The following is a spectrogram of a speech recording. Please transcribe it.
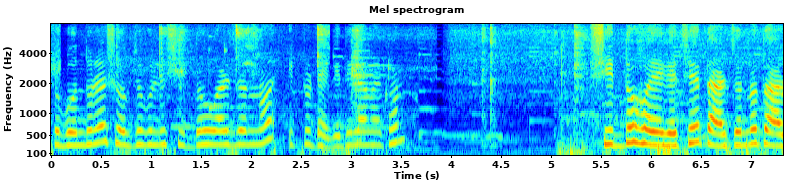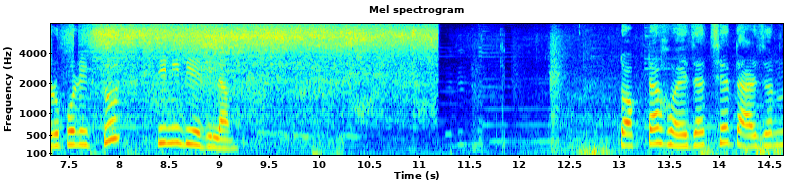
তো বন্ধুরা, সবজিগুলি সিদ্ধ হওয়ার জন্য একটু ঢেকে দিলাম এখন। সিদ্ধ হয়ে গেছে, তার জন্য তার উপর একটু চিনি দিয়ে দিলাম। টকটা হয়ে যাচ্ছে, তার জন্য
